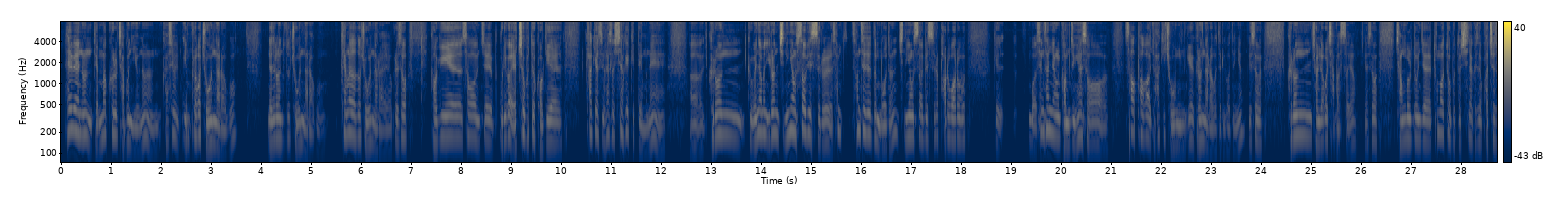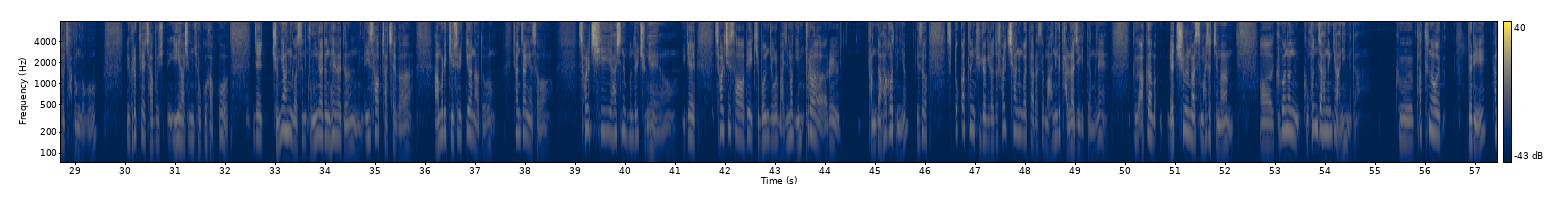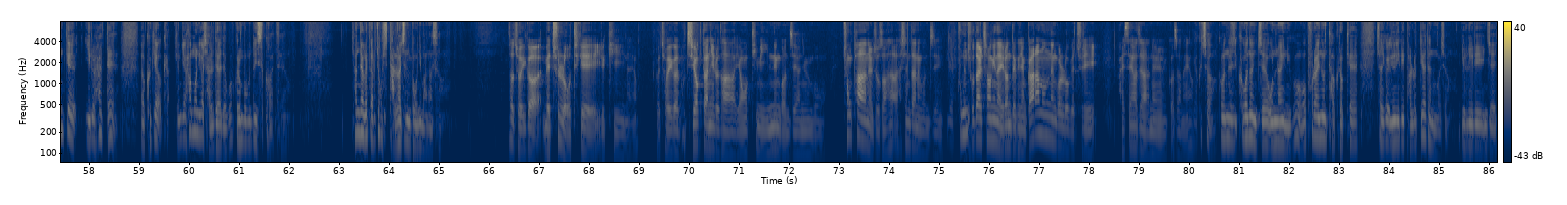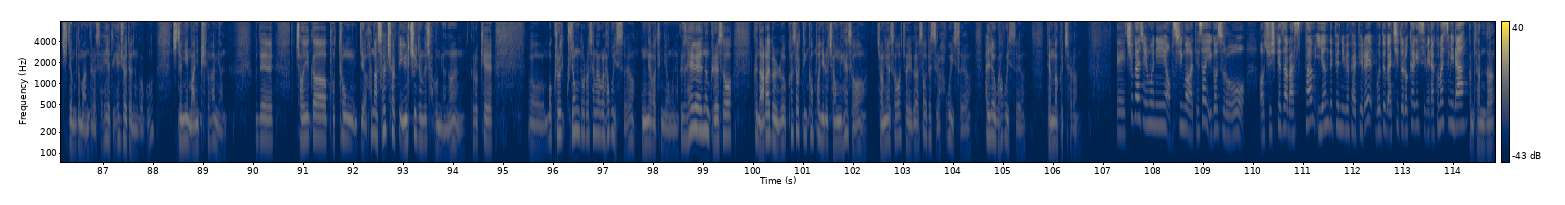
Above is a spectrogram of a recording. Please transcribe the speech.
해외는 덴마크를 잡은 이유는 사실 인프라가 좋은 나라고 네덜란드도 좋은 나라고 캐나다도 좋은 나라예요. 그래서 거기에서 이제 우리가 애초부터 거기에 타겟을 해서 시작했기 때문에 어, 그런 그 왜냐하면 이런 지능형 서비스를 삼 3세대든 뭐든 지능형 서비스를 바로바로 이렇게 뭐 생산량을 검증해서 사업화가 하기 좋은 게 그런 나라들이거든요. 그래서 그런 전략을 잡았어요. 그래서 작물도 이제 토마토부터 시작해서 과채소 잡은 거고 그렇게 잡으시 이해하시면 좋을 것 같고 이제 중요한 것은 국내든 해외든 이 사업 자체가 아무리 기술이 뛰어나도 현장에서 설치하시는 분들이 중요해요. 이게 설치 사업이 기본적으로 마지막 인프라를 담당하거든요. 그래서 똑같은 규격이라도 설치하는 것에 따라서 많은 게 달라지기 때문에 그 아까 매출 말씀하셨지만 어 그거는 그 혼자 하는 게 아닙니다. 그 파트너들이 함께 일을 할때 어, 그게 굉장히 하모니가 잘 돼야 되고 그런 부분도 있을 것 같아요. 현장에 따라 조금씩 달라지는 부분이 많아서 그래서 저희가 매출을 어떻게 일으키나요? 그러니까 저희가 뭐 지역 단위로 다 영업팀이 있는 건지 아니면 뭐 총판을 줘서 하- 하신다는 건지 예, 국, 조달청이나 이런데 그냥 깔아놓는 걸로 매출이 발생하진 않을 거잖아요. 예, 그렇죠. 그건 그거는 이제 온라인이고 오프라인은 다 그렇게 저희가 일일이 발로 뛰어야 되는 거죠. 일일이 이제 지점도 만들어서 해, 해줘야 되는 거고 지점이 많이 필요하면. 근데 저희가 보통 이제 하나 설치할 때 일주일 정도 잡으면은 그렇게 어뭐 그, 그 정도로 생각을 하고 있어요. 국내 같은 경우는. 그래서 해외는 그래서 그 나라별로 컨설팅 컴퍼니를 정해서 정해서 저희가 서비스를 하고 있어요. 하려고 하고 있어요. 덴마크처럼. 네, 추가 질문이 없으신 것 같아서 이것으로 어, 주식회사 마스팜 이현 대표님의 발표를 모두 마치도록 하겠습니다. 고맙습니다. 감사합니다.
